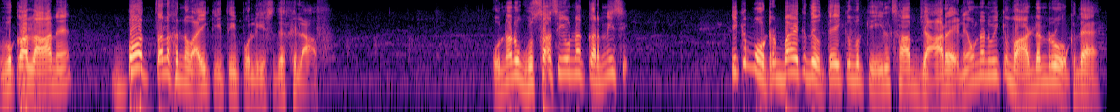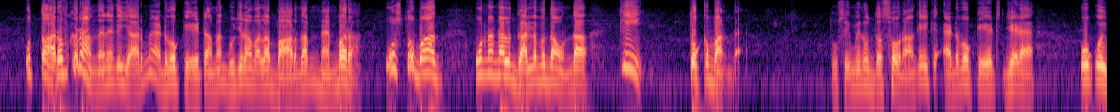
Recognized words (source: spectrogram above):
ਵਕਾਲਾ ਨੇ ਬਹੁਤ ਤਲਖ ਨਵਾਈ ਕੀਤੀ ਪੁਲਿਸ ਦੇ ਖਿਲਾਫ। ਉਹਨਾਂ ਨੂੰ ਗੁੱਸਾ ਸੀ, ਉਹਨਾਂ ਕਰਨੀ ਸੀ। ਇੱਕ ਮੋਟਰ ਬਾਈਕ ਦੇ ਉੱਤੇ ਇੱਕ ਵਕੀਲ ਸਾਹਿਬ ਜਾ ਰਹੇ ਨੇ, ਉਹਨਾਂ ਨੂੰ ਇੱਕ ਵਾਰਡਨ ਰੋਕਦਾ ਹੈ। ਉਹ ਤਾਰਫ ਕਰਾਉਂਦੇ ਨੇ ਕਿ ਯਾਰ ਮੈਂ ਐਡਵੋਕੇਟ ਆ, ਮੈਂ ਗੁਜਰਾਂਵਾਲਾ ਬਾਰ ਦਾ ਮੈਂਬਰ ਆ। ਉਸ ਤੋਂ ਬਾਅਦ ਉਹਨਾਂ ਨਾਲ ਗੱਲ ਵਧਾਉਣ ਦਾ ਕੀ ਤੁਕ ਬਣਦਾ ਤੁਸੀਂ ਮੈਨੂੰ ਦੱਸੋ ਨਾ ਕਿ ਇੱਕ ਐਡਵੋਕੇਟ ਜਿਹੜਾ ਉਹ ਕੋਈ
